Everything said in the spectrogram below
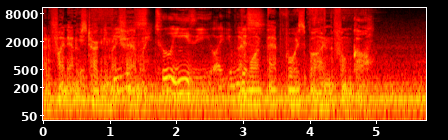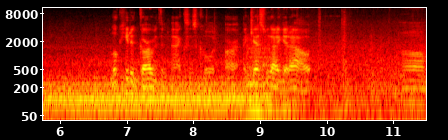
Gotta find out who's It targeting my family. Too easy. Like we I just want that voice behind the phone call. locate a guard with an access code. Alright, I guess we gotta get out. Um,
